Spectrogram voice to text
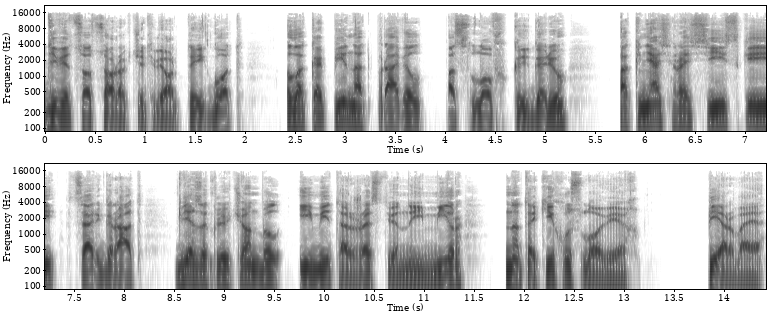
944 год, Лакопин отправил послов к Игорю, а князь российский Царьград, где заключен был ими торжественный мир на таких условиях. Первое.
